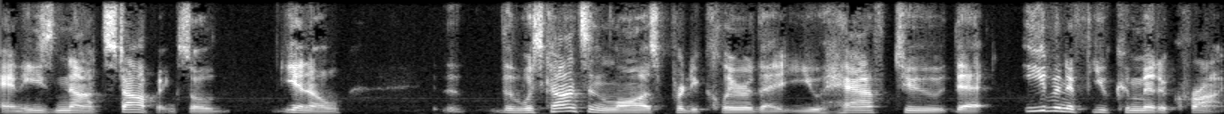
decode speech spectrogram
and he's not stopping. So, you know, the, the Wisconsin law is pretty clear that you have to, that even if you commit a crime,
